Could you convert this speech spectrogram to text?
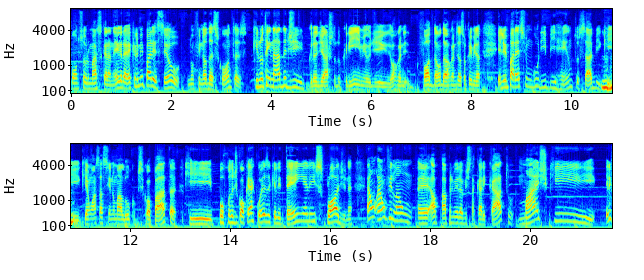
Ponto sobre Máscara Negra é que ele me pareceu, no final das contas, que não tem nada de grande astro do crime ou de organi fodão da organização criminal. Ele me parece um guri birrento, sabe? Uhum. Que, que é um assassino maluco, psicopata, que por conta de qualquer coisa que ele tem, ele explode, né? É um, é um vilão, é, à, à primeira vista, caricato, mas que ele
